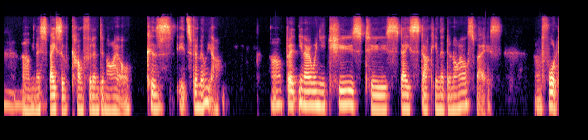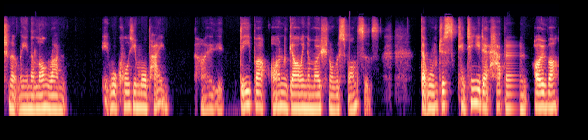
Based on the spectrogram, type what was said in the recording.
mm. um, you know, space of comfort and denial because it's familiar. Uh, but, you know, when you choose to stay stuck in the denial space, unfortunately, in the long run, it will cause you more pain, uh, deeper, ongoing emotional responses that will just continue to happen over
